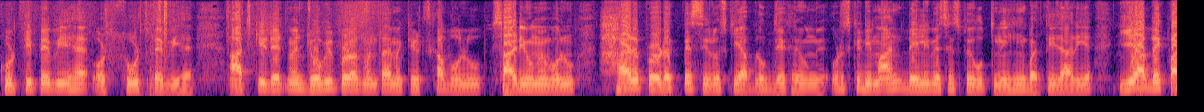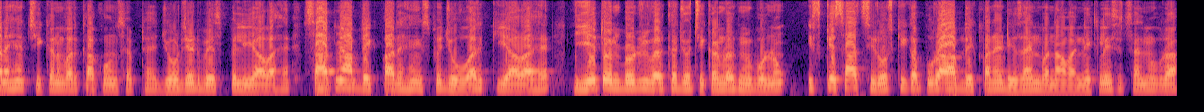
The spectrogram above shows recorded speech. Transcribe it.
कुर्ती पे भी है और सूट्स पे भी है। आज की डेट में जो भी प्रोडक्ट बनता है, मैं किड्स का बोलूँ, साड़ियों में बोलूँ, हर प्रोडक्ट पे सीरोस की आप लोग देख रहे होंगे और उसकी डिमांड डेली बेसिस पे उतनी ही बढ़ती जा रही है। ये आप देख पा रहे हैं चिकन वर्क का कॉन्सेप्ट है जॉर्जेट बेस पे लिया हुआ है। साथ में आप देख पा रहे हैं इस पे जो वर्क किया हुआ है, ये तो एम्ब्रॉयडरी वर्क है जो चिकन वर्क में बोल रहा हूँ। इसके साथ सिरोस्की का पूरा आप देख पा रहे हैं डिज़ाइन बना हुआ है। नेकलेस स्टाइल में पूरा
